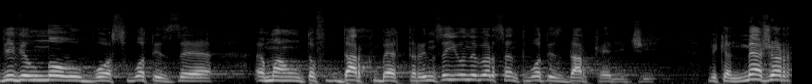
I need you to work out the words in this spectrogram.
we will know both what is the amount of dark matter in the universe and what is dark energy. We can measure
